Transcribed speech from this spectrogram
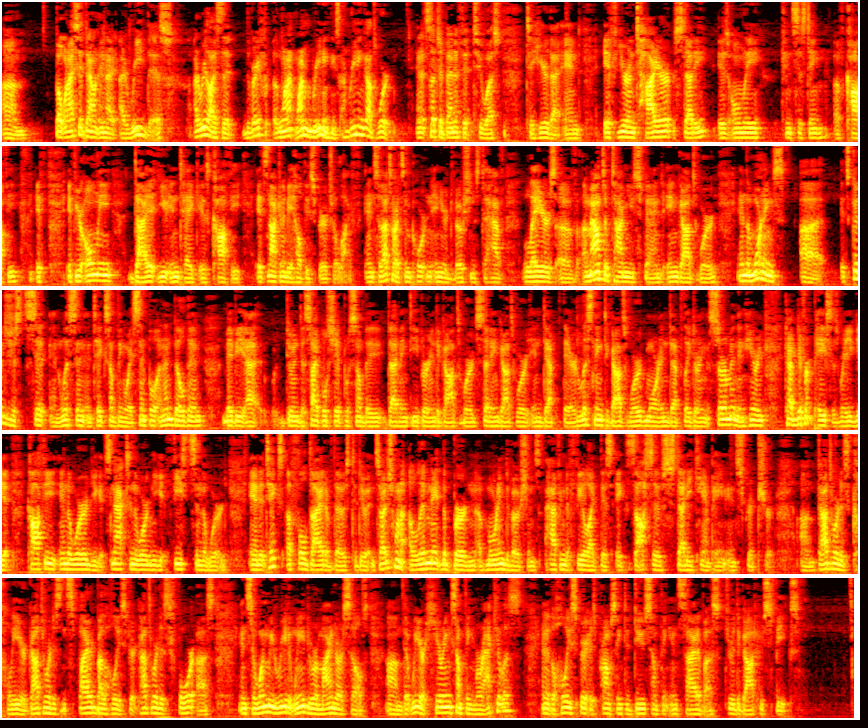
Um, but when I sit down and I, I read this, I realize that the very when, I, I'm reading things, I'm reading God's word, and it's such a benefit to us to hear that. And if your entire study is only consisting of coffee, if if your only diet you intake is coffee, it's not going to be a healthy spiritual life. And so that's why it's important in your devotions to have layers of amount of time you spend in God's word. In the mornings, uh, it's good to just sit and listen and take something away simple and then build in maybe at doing discipleship with somebody diving deeper into God's word, studying God's word in depth there, listening to God's word more in depthly during the sermon and hearing kind of different paces where you get coffee in the word, you get snacks in the word, and you get feasts in the word. And it takes a full diet of those to do it. And so I just want to eliminate the burden of morning devotions having to feel like this exhaustive study campaign in scripture. Um, God's word is clear. God's word is inspired by the Holy Spirit. God's word is for us. And so when we read it, we need to remind ourselves um, that we are hearing something miraculous and that the Holy Spirit is promising to do something inside of us through the God who speaks.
